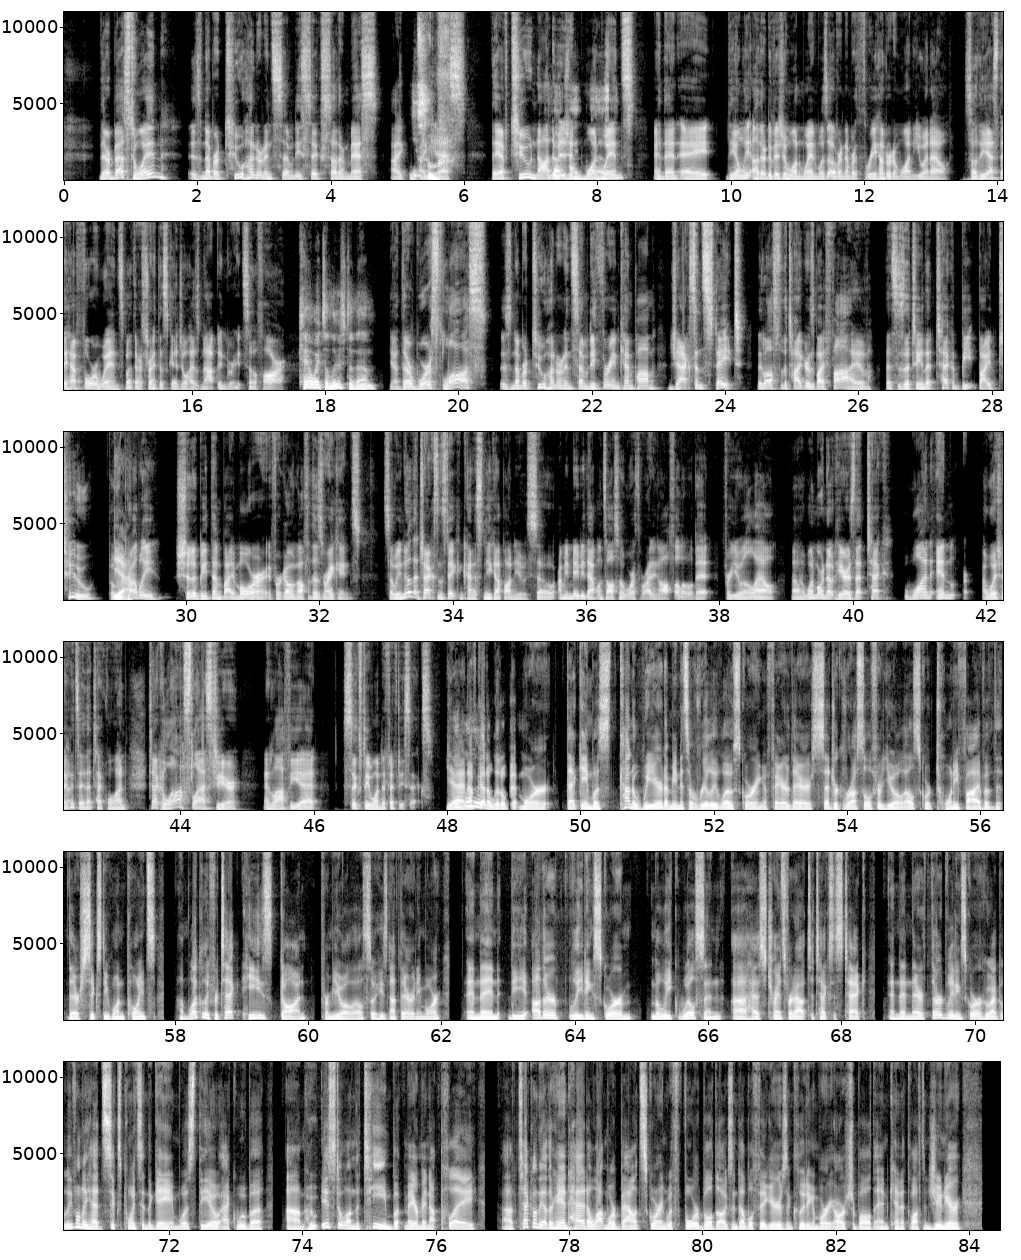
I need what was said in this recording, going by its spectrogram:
Their best win is number 276 Southern Miss. I, I guess they have two non-division one wins, and then a the only other Division one win was over number 301 UNO. So the, yes, they have four wins, but their strength of schedule has not been great so far. Can't wait to lose to them. Yeah, their worst loss is number 273 in KenPom, Jackson State. They lost to the Tigers by five. This is a team that Tech beat by two, but Yeah. we probably should have beat them by more if we're going off of those rankings. So we know that Jackson State can kind of sneak up on you. So, I mean, maybe that one's also worth writing off a little bit for ULL. Uh, one more note here is that Tech won in, I wish I could say that Tech won. Tech lost last year in Lafayette 61 to 56. Yeah, and I've got a little bit more. That game was kind of weird. I mean, it's a really low scoring affair there. Cedric Russell for ULL scored 25 of the, their 61 points. Um, luckily for Tech, he's gone from ULL, so he's not there anymore. And then the other leading scorer, Mylik Wilson, uh, has transferred out to Texas Tech. And then their third leading scorer, who I believe only had six points in the game, was Theo Akwuba, um, who is still on the team but may or may not play. Uh, Tech, on the other hand, had a lot more balanced scoring with four Bulldogs in double figures, including Amorie Archibald and Kenneth Lofton Jr.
